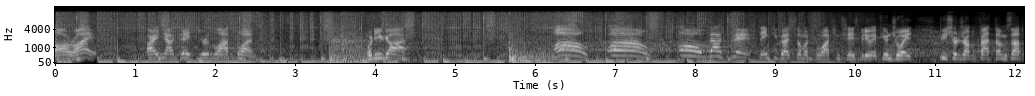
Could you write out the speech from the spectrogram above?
All right. All right, now Jake, you're the last one. What do you got? Oh, that's it. Thank you guys so much for watching today's video. If you enjoyed, be sure to drop a fat thumbs up.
